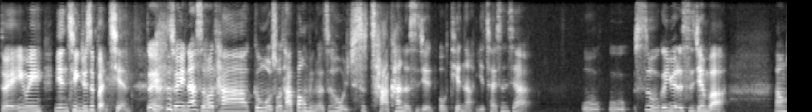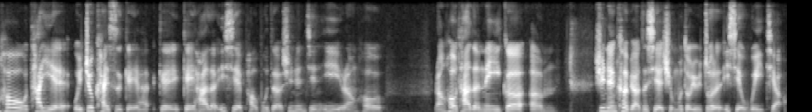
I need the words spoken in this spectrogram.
对，因为年轻就是本钱。对，所以那时候他跟我说他报名了之后，我就是查看了时间，哦天哪，也才剩下五五四五个月的时间吧。然后他也，我就开始给他给给他了一些跑步的训练建议，然后然后他的那一个嗯训练课表这些全部都有做了一些微调。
